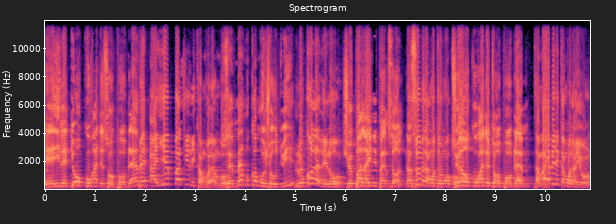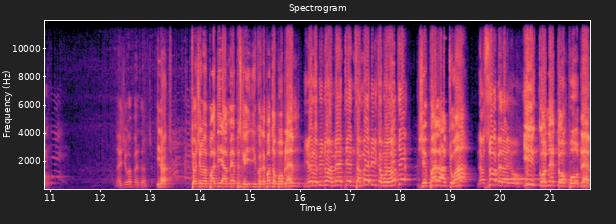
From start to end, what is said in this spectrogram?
et il était au courant de son problème. C'est même comme aujourd'hui, je parle à une personne. Tu es au courant de ton problème. nzambe ayebi likambo na yo Il a- toi, tu ne m'as pas dit Amen parce qu'il ne connaît pas ton problème. Je parle à toi. Il connaît ton problème.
